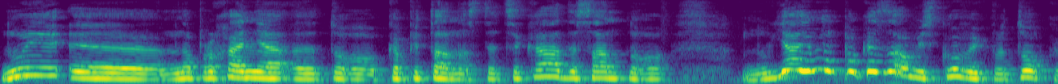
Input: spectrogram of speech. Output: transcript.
Ну і е, на прохання е, того капітана з ТЦК десантного, ну я йому показав військовий квиток. Е,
